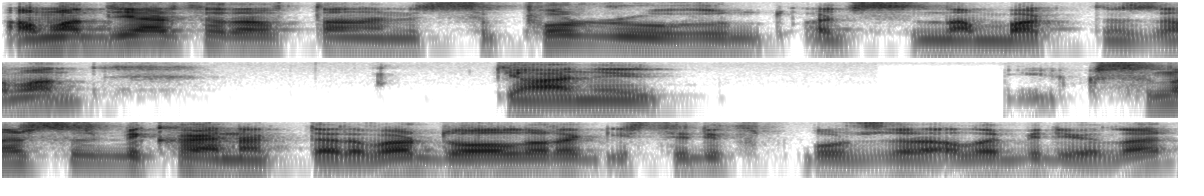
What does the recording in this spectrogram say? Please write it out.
Ama diğer taraftan hani spor ruhu açısından baktığın zaman yani sınırsız bir kaynakları var. Doğal olarak istediği futbolcuları alabiliyorlar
